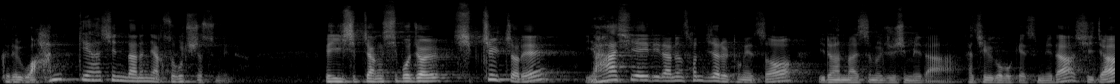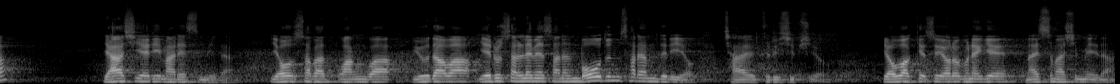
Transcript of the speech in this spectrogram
그들과 함께 하신다는 약속을 주셨습니다. 20장 15절 17절에 야시엘이라는 선지자를 통해서 이러한 말씀을 주십니다. 같이 읽어보겠습니다. 시작. 야시엘이 말했습니다. 여호사밧 왕과 유다와 예루살렘에 사는 모든 사람들이여 잘 들으십시오. 여호와께서 여러분에게 말씀하십니다.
